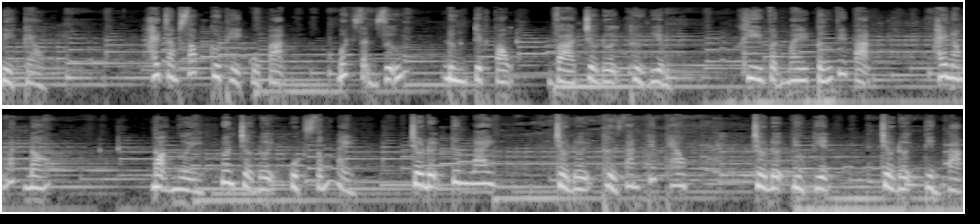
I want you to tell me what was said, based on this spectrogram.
bể kèo hãy chăm sóc cơ thể của bạn. Bớt giận dữ, đừng tuyệt vọng và chờ đợi thời điểm. Khi vận may tới với bạn, hãy nắm bắt nó. Mọi người luôn chờ đợi cuộc sống này. Chờ đợi tương lai. Chờ đợi thời gian tiếp theo. Chờ đợi điều kiện. Chờ đợi tiền bạc.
